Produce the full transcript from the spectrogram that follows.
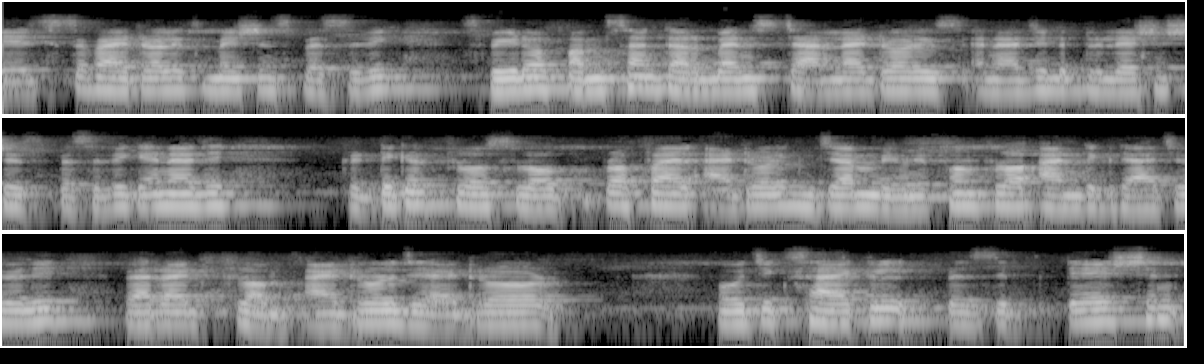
basics of hydraulics machine specific speed of pumps and turbines channel hydraulics energy depth relationship specific energy critical flow, slope profile, hydraulic jump, uniform flow and gradually varied flow, hydrology, hydrologic cycle, precipitation,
